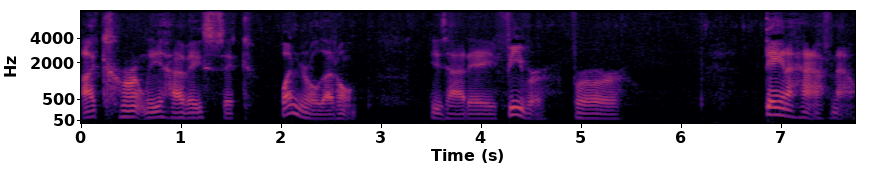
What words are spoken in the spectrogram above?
I currently have a sick one year old at home. He's had a fever for a day and a half now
